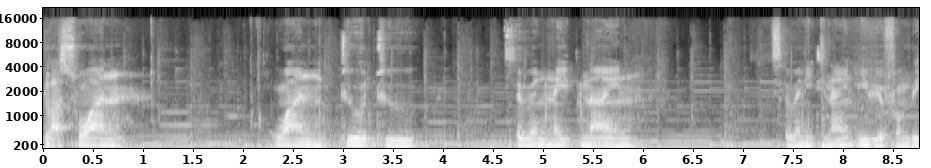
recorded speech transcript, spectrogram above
plus one one two two seven eight nine 789 if you're from the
